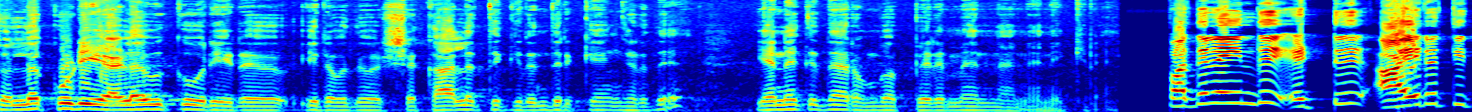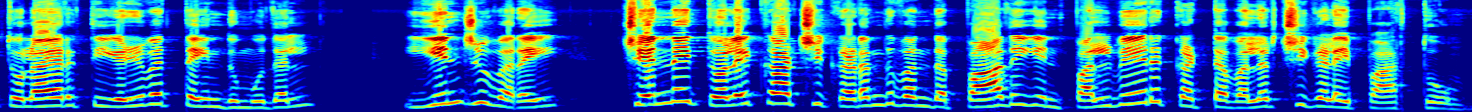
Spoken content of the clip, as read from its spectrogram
சொல்லக்கூடிய அளவுக்கு ஒரு இரு இருபது வருஷ காலத்துக்கு இருந்திருக்கேங்கிறது எனக்கு தான் ரொம்ப பெருமைன்னு நான் நினைக்கிறேன். பதினைந்து எட்டு ஆயிரத்தி தொள்ளாயிரத்தி எழுபத்தைந்து முதல் இன்று வரை சென்னை தொலைக்காட்சி கடந்து வந்த பாதையின் பல்வேறு கட்ட வளர்ச்சிகளை பார்த்தோம்.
